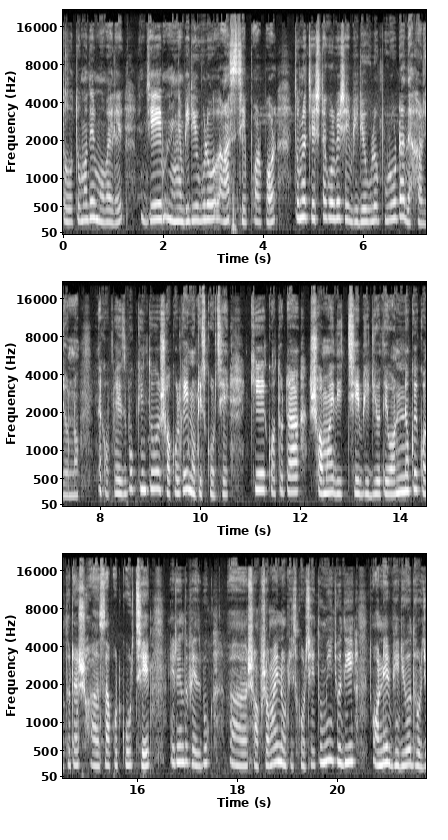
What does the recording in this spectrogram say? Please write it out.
তো তোমাদের মোবাইলের যে ভিডিওগুলো আসছে পরপর তোমরা চেষ্টা করবে সেই ভিডিওগুলো পুরোটা দেখার জন্য। দেখো ফেসবুক কিন্তু সকলকেই নোটিস করছে। কে কতটা সময় দিচ্ছে ভিডিওতে, অন্যকে কতটা সাপোর্ট করছে, এটা কিন্তু ফেসবুক সব সময় নোটিস করছে। তুমি যদি অন্যের ভিডিও ধৈর্য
